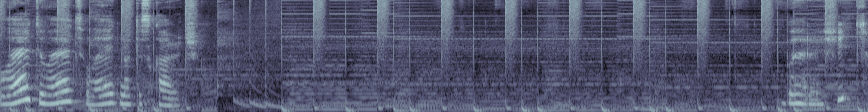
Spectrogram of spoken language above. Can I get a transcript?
ледь-ледь-ледь натискаючи. Бережіть.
